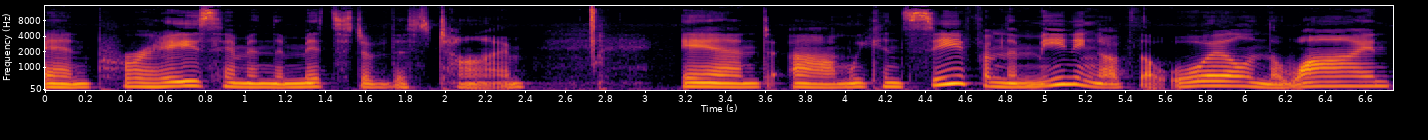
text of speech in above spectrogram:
and praise him in the midst of this time and um, we can see from the meaning of the oil and the wine,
